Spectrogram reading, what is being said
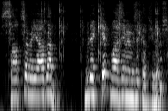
salça ve yağdan mürekkep malzememizi katıyoruz.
